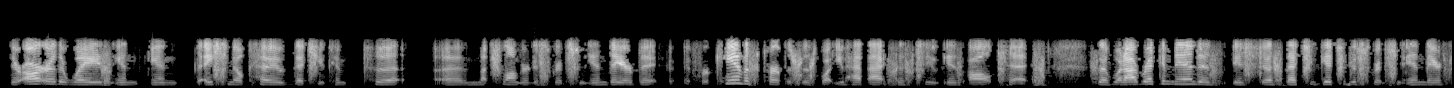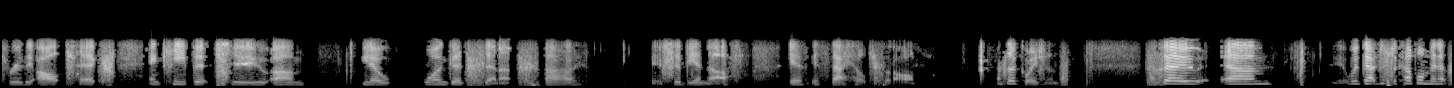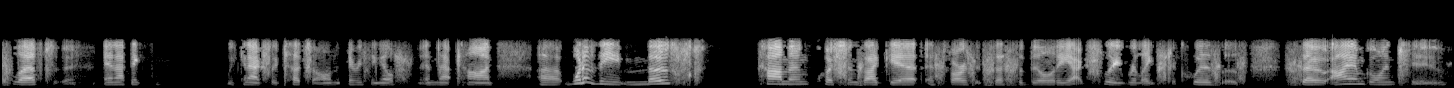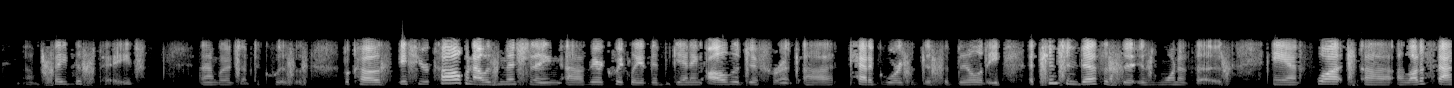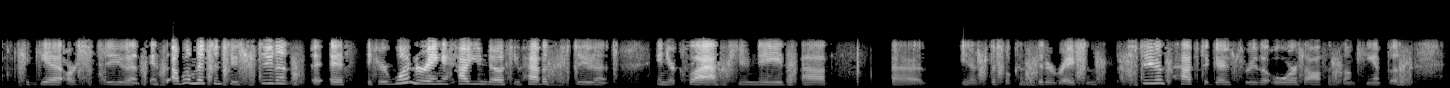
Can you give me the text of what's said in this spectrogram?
there are other ways in, in the HTML code that you can put a much longer description in there, but for Canvas purposes, what you have access to is alt text. So what I recommend is, is just that you get your description in there through the alt text and keep it to, um, you know, one good sentence. Uh, it should be enough if, if that helps at all. So equations. So um, we've got just a couple minutes left, and I think we can actually touch on everything else in that time. Uh, one of the most common questions I get as far as accessibility actually relates to quizzes. So I am going to um, save this page and I'm going to jump to quizzes. Because if you recall when I was mentioning uh, very quickly at the beginning all the different uh, categories of disability, attention deficit is one of those. And what uh, a lot of faculty get are students, and I will mention to students, if, if you're wondering how you know if you have a student in your class who needs uh, uh, you know, special considerations. Students have to go through the OARS office on campus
